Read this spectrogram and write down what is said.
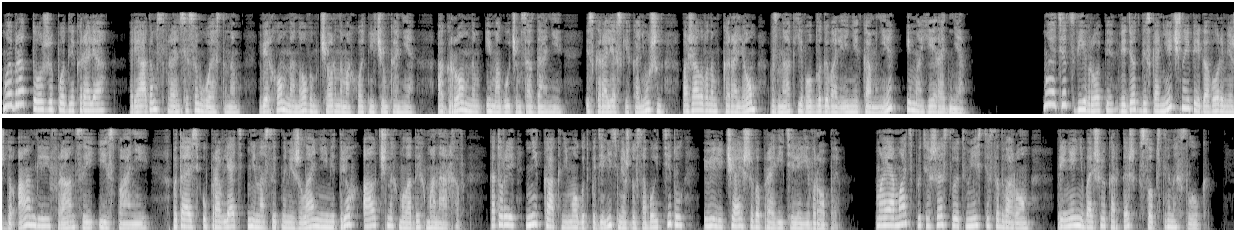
Мой брат тоже подле короля, рядом с Фрэнсисом Уэстоном, верхом на новом черном охотничьем коне, огромном и могучем создании, из королевских конюшен, пожалованном королем в знак его благоволения ко мне и моей родне. Мой отец в Европе ведет бесконечные переговоры между Англией, Францией и Испанией, пытаясь управлять ненасытными желаниями трех алчных молодых монархов, которые никак не могут поделить между собой титул величайшего правителя Европы. Моя мать путешествует вместе со двором, при ней небольшой кортеж собственных слуг.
